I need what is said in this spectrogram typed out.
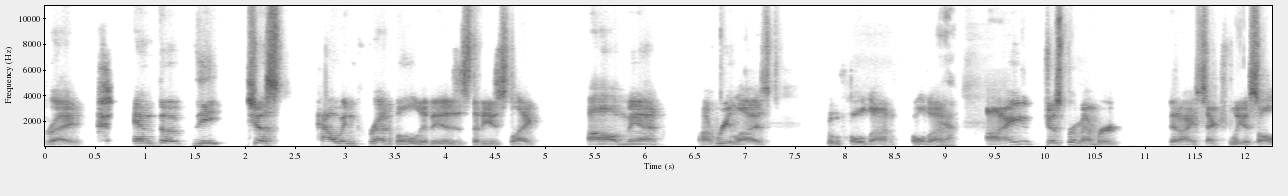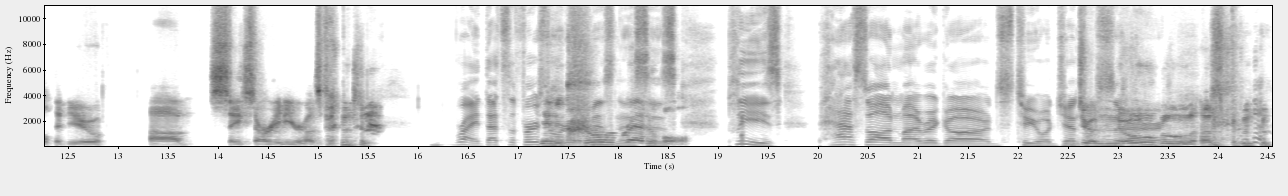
Right. And the the just how incredible it is that he's like, oh man, I realized. oh, hold on, hold on. Yeah. I just remembered that I sexually assaulted you. Um, say sorry to your husband. Right, that's the first order of business. Is, Incredible. Please pass on my regards to your gentle a sir. noble husband.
